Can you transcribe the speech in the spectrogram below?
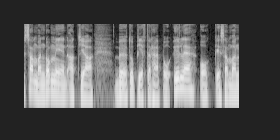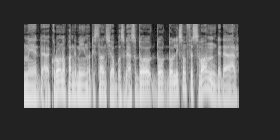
samband med att jag böt uppgifter här på YLE och i samband med eh, coronapandemin och distansjobb och sådär, så då, då, då liksom försvann det där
